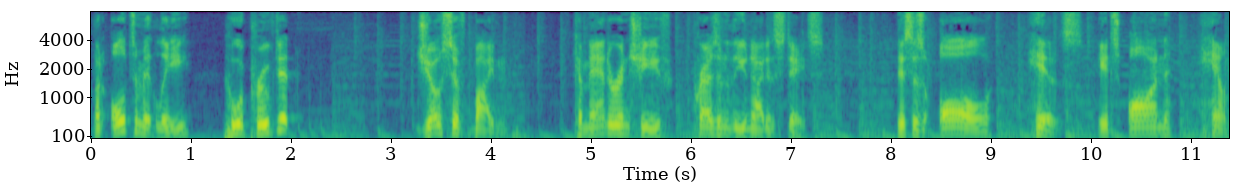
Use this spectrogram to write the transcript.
But ultimately, who approved it? Joseph Biden, Commander in Chief, President of the United States. This is all his. It's on him.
